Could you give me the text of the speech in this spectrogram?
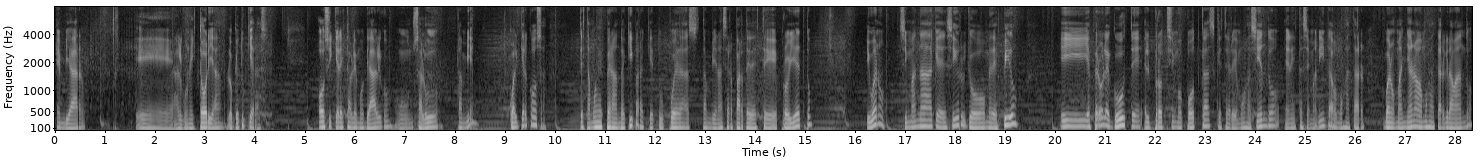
enviar eh, alguna historia, lo que tú quieras. O si quieres que hablemos de algo, un saludo también, cualquier cosa te estamos esperando aquí para que tú puedas también hacer parte de este proyecto. Y bueno, sin más nada que decir, yo me despido. Y espero les guste el próximo podcast que estaremos haciendo en esta semanita. Vamos a estar, bueno, mañana vamos a estar grabando.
